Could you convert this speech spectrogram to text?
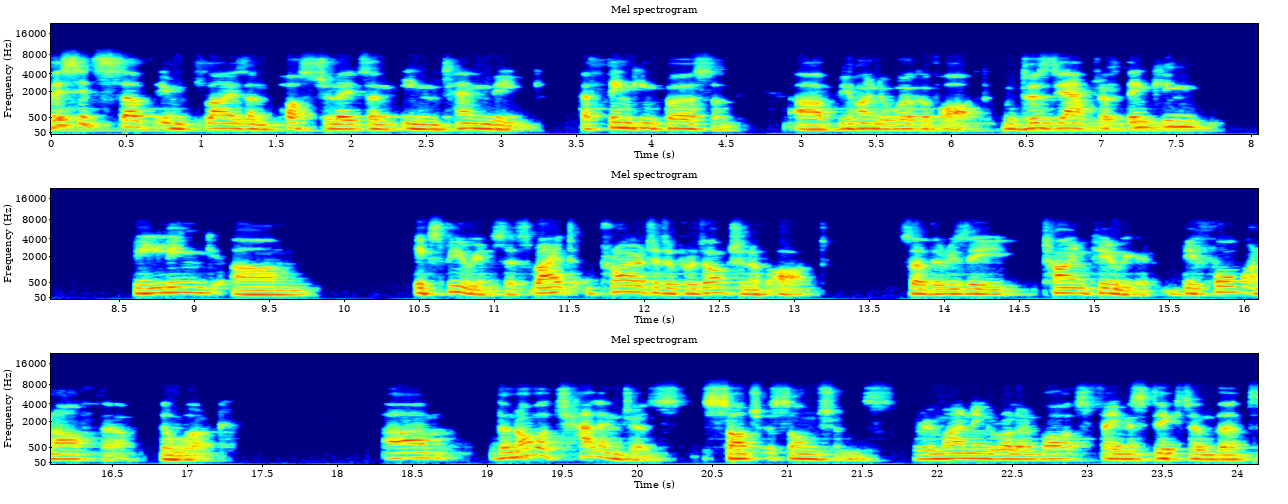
This itself implies and postulates an intending, a thinking person uh, behind a work of art who does the act of thinking, feeling, um, experiences, right? Prior to the production of art. So there is a time period before and after the work. Um, the novel challenges such assumptions, reminding Roland Barthes' famous dictum that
